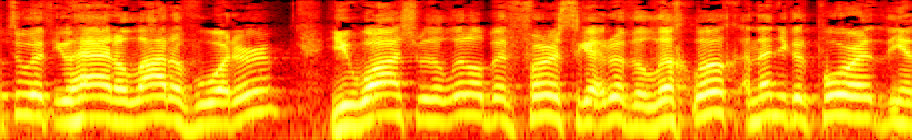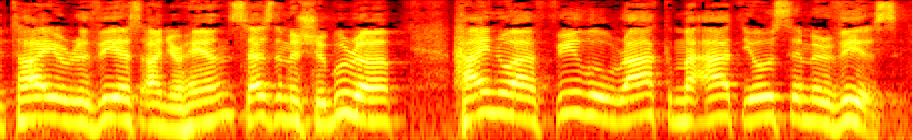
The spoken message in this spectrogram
too, if you had a lot of water, you wash with a little bit first to get rid of the lichluch, and then you could pour the entire revius on your hands. Says the Mishabura, Hainu afilu rak ma'at yosem revius.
